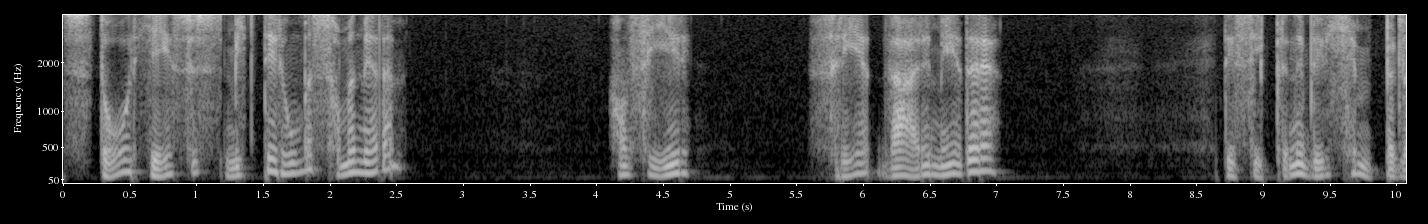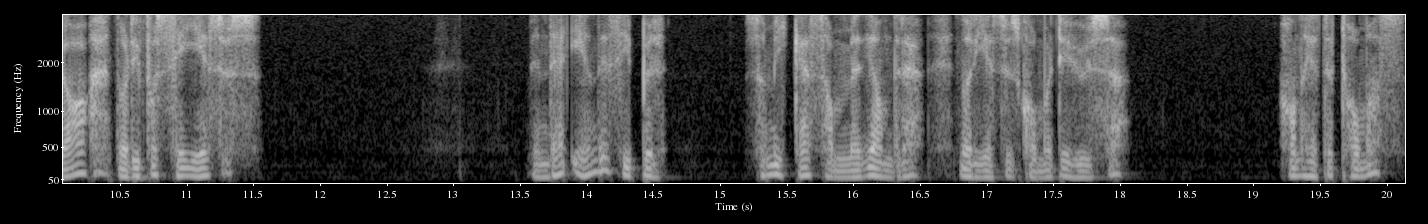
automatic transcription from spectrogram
står Jesus midt i rommet sammen med dem. Han sier, Fred være med dere. Disiplene blir kjempeglade når de får se Jesus men det er én disippel som ikke er sammen med de andre når Jesus kommer til huset. Han heter Thomas.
